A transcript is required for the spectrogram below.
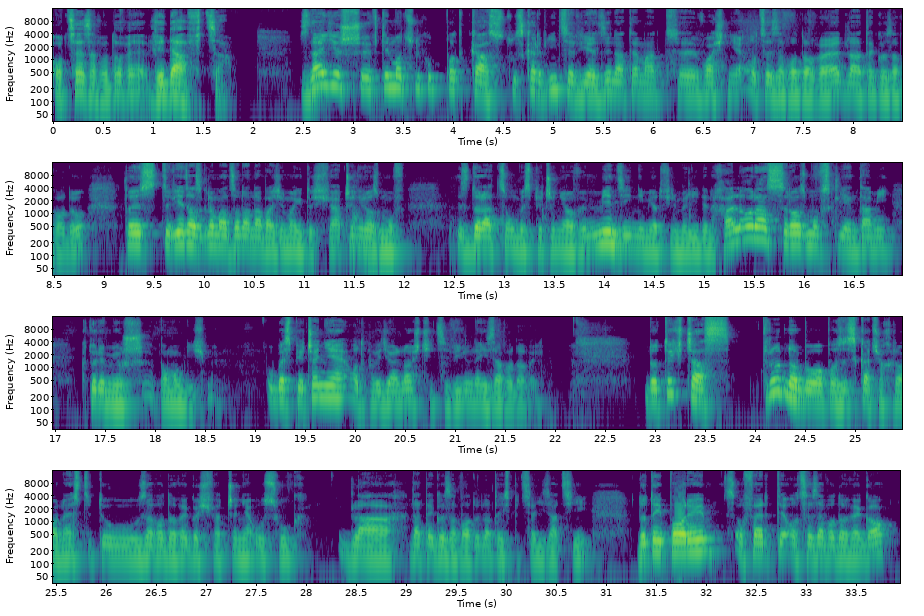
OC zawodowe wydawca. Znajdziesz w tym odcinku podcastu skarbnicę wiedzy na temat e, właśnie OC zawodowe dla tego zawodu. To jest wiedza zgromadzona na bazie moich doświadczeń, rozmów z doradcą ubezpieczeniowym, m.in. od firmy Lidenhall oraz rozmów z klientami, którym już pomogliśmy. Ubezpieczenie odpowiedzialności cywilnej i zawodowej. Dotychczas trudno było pozyskać ochronę z tytułu zawodowego świadczenia usług dla, dla tego zawodu, dla tej specjalizacji. Do tej pory z oferty OC zawodowego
